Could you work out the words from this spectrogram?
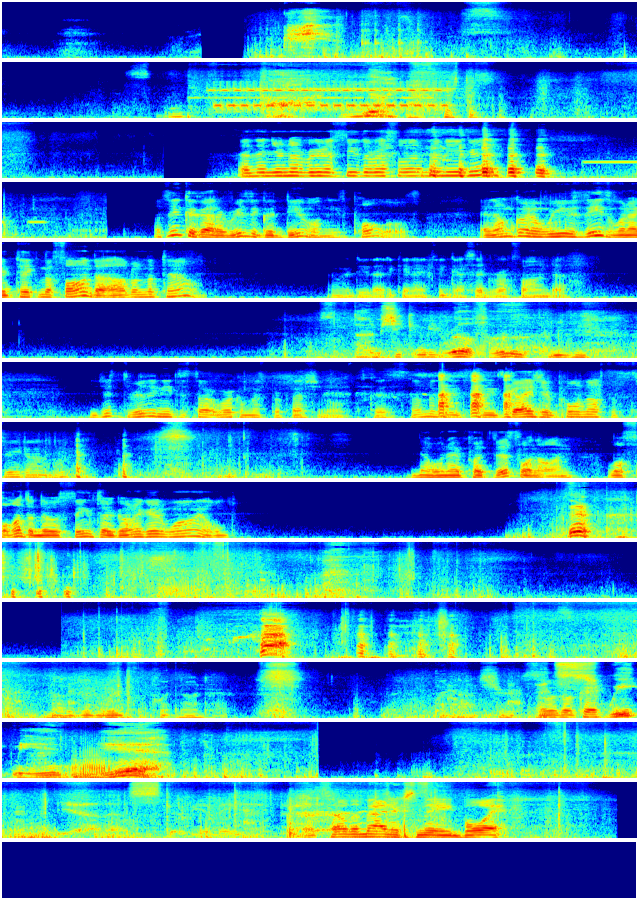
Nuts. And then you're never gonna see the rest of that money again. I think I got a really good deal on these polos. And I'm gonna use these when I take the Fonda out on the town. I'm gonna do that again. I think I said Rafonda. Sometimes she can be rough, huh? You, you just really need to start working with professionals because some of these, these guys you're pulling off the street aren't working. Now, when I put this one on, LaFonda knows things are gonna get wild. Not a good wig for putting on putting on shirts. So That's it's okay. sweet, man. Yeah. Yeah, that's gonna be amazing. That's how the magic's made, boy.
